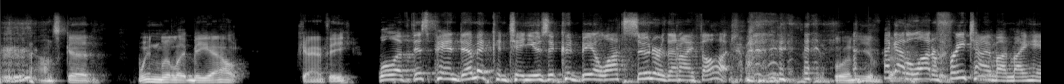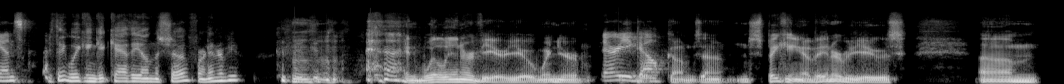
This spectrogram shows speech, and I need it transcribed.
Sounds good. When will it be out, Kathy? Well, if this pandemic continues, it could be a lot sooner than I thought. Plenty of I got a lot of free time on my hands. You think we can get Kathy on the show for an interview? and we'll interview you when your there you go comes out. And speaking of interviews, um,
